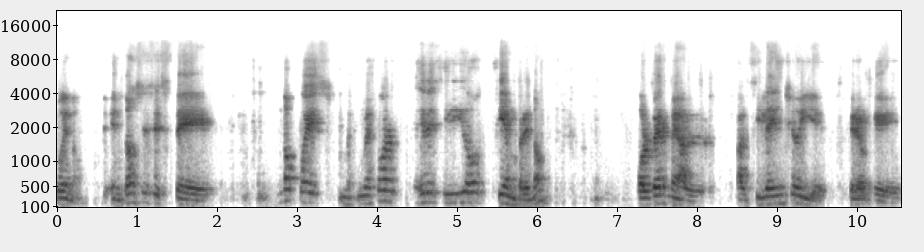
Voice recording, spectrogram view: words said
Bueno, entonces, este, no, pues mejor he decidido siempre, ¿no? Volverme al, silencio y eh, creo que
